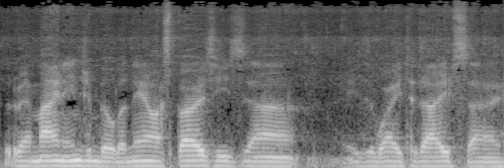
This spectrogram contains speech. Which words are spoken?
sort of our main engine builder now, I suppose. He's uh, he's away today, so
